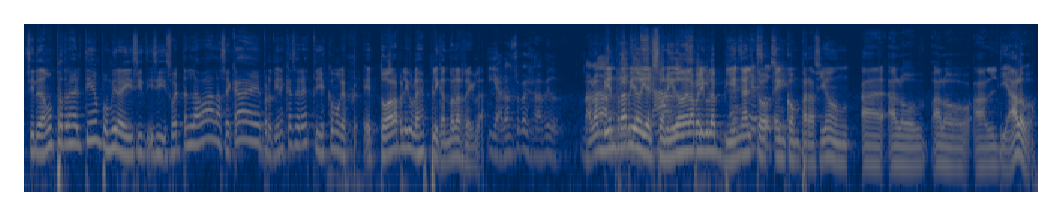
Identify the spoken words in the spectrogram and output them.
si le damos para atrás el tiempo, mira, y si, y si sueltas la bala, se cae, pero tienes que hacer esto. Y es como que eh, toda la película es explicando las reglas. Y hablan súper rápido. Hablan bien rápido y el sonido de la sí. película es bien Es- alto sí. en comparación a, a lo, a lo, al diálogo.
